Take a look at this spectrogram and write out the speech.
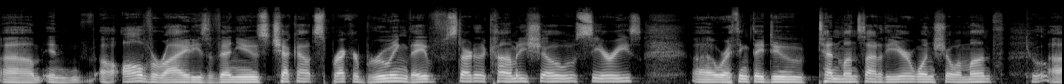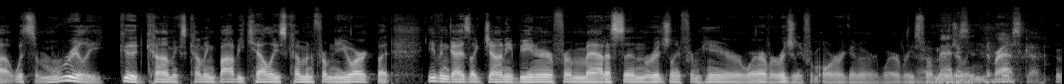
Um, in uh, all varieties of venues. Check out Sprecher Brewing. They've started a comedy show series uh, where I think they do 10 months out of the year, one show a month. Cool. Uh, with some really good comics coming. Bobby Kelly's coming from New York, but even guys like Johnny Beehner from Madison, originally from here, or wherever, originally from Oregon or wherever he's from. originally. Madison. Nebraska. Nebraska.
